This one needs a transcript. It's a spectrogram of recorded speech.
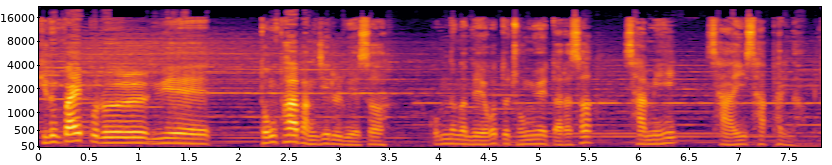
기둥 파이프를 위해 동파 방지를 위해서 꼽는 건데 이것도 종류에 따라서 32, 42, 48이 나옵니다.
